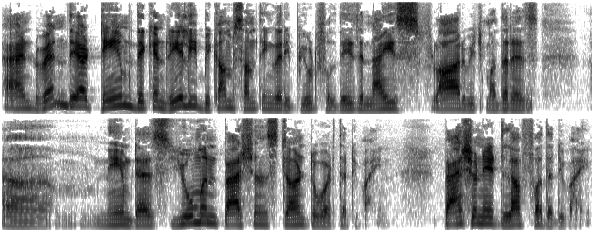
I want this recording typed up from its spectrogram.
and when they are tamed they can really become something very beautiful there is a nice flower which mother has uh, named as human passions turned toward the divine passionate love for the divine.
